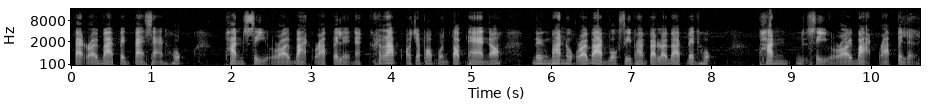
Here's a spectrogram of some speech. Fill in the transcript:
4,800 บาทเป็น 8,600 86,400 บาทรับไปเลยนะครับ เอาเฉพาะผลตอบแทนเนาะ1,600 บาทบวก 4,800 บาทเป็น 6,400 บาทรับไปเลย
